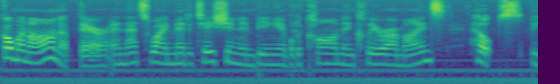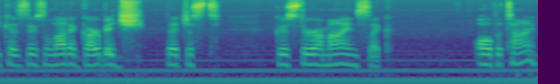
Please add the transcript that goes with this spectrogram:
going on up there, and that's why meditation and being able to calm and clear our minds helps because there's a lot of garbage that just goes through our minds like all the time.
